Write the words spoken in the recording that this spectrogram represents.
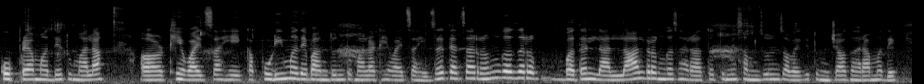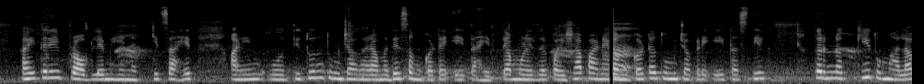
कोपऱ्यामध्ये तुम्हाला ठेवायचं आहे एका पुडीमध्ये बांधून तुम्हाला ठेवायचं आहे. जर त्याचा रंग जर बदलला लाल रंग झाला तर तुम्ही समजून जावं की तुमच्या घरामध्ये काहीतरी प्रॉब्लेम हे नक्कीच आहेत आणि तिथून तुमच्या घरामध्ये संकट येत आहेत. त्यामुळे जर पैशा पाण्या संकट तुमच्याकडे येत असतील तर नक्की तुम्हाला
